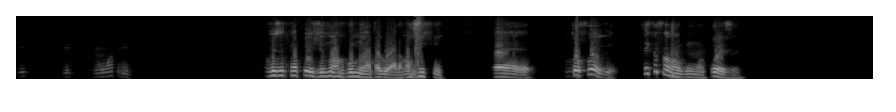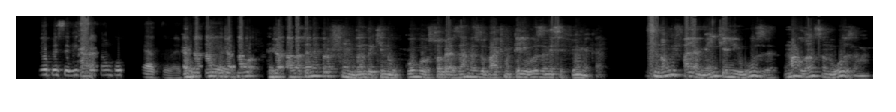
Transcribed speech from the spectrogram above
que eles tenham uma briga. Talvez eu tenha perdido um argumento agora, mas enfim. É... Doutor Fog, você quer falar alguma coisa? Eu percebi que você está um pouco quieto. Véio, eu, já tava, já tava, eu já tava até me aprofundando aqui no Google sobre as armas do Batman que ele usa nesse filme, cara se não me falha a mente, ele usa uma lança, não usa, mano?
